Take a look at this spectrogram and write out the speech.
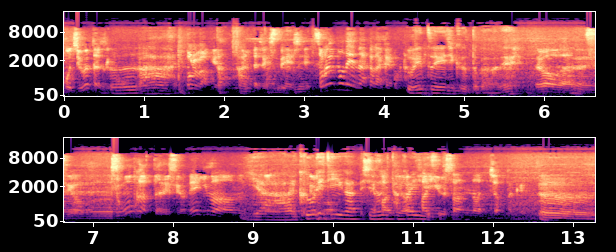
こう自分たち撮るわけ。あ自分た出演して。それもねなかなか。ウエンツエイジ君とかがね。そうなんですよ。すごかったですよね今いやクオリティが非常に高いんですよ俳優さんになっちゃったけど。うん。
